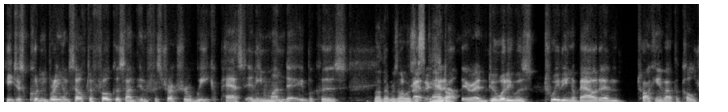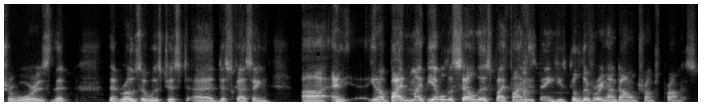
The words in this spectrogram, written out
he just couldn't bring himself to focus on infrastructure week past any Monday because well, there was always a scandal out there and do what he was tweeting about and talking about the culture wars that that Rosa was just uh, discussing, uh, and you know Biden might be able to sell this by finally saying he's delivering on Donald Trump's promise.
